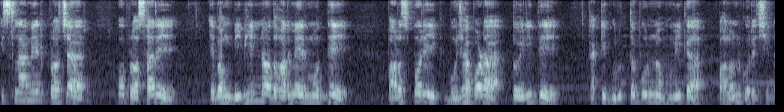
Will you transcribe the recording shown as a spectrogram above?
ইসলামের প্রচার ও প্রসারে এবং বিভিন্ন ধর্মের মধ্যে পারস্পরিক বোঝাপড়া তৈরিতে একটি গুরুত্বপূর্ণ ভূমিকা পালন করেছিল।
